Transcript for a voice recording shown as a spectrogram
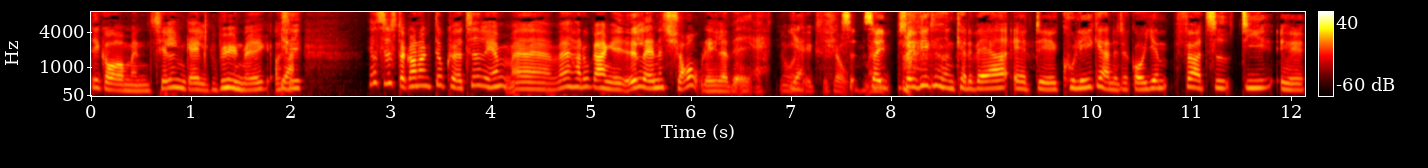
Det går man sjældent galt i byen med, ikke? Og Ja. sige, jeg synes da godt nok, du kører tidligt hjem. Hvad har du gang i? Et eller andet sjovt? Eller hvad? Ja, nu er Ja, det ikke så sjovt. så, men- så, i, så i virkeligheden kan det være, at øh, kollegaerne, der går hjem før tid, de øh,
